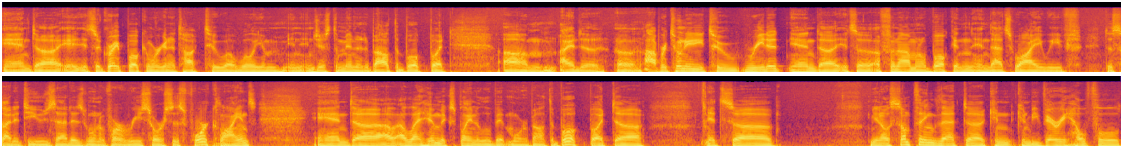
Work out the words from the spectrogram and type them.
And uh, it- it's a great book, and we're going to talk to uh, William in, in just a minute about the book. But um, I had an opportunity to read it, and uh, it's a, a phenomenal book, and, and that's why we've decided to use that as one of our resources for clients. And uh, I'll, I'll let him explain a little bit more about the book. But uh, it's you know something that uh, can can be very helpful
